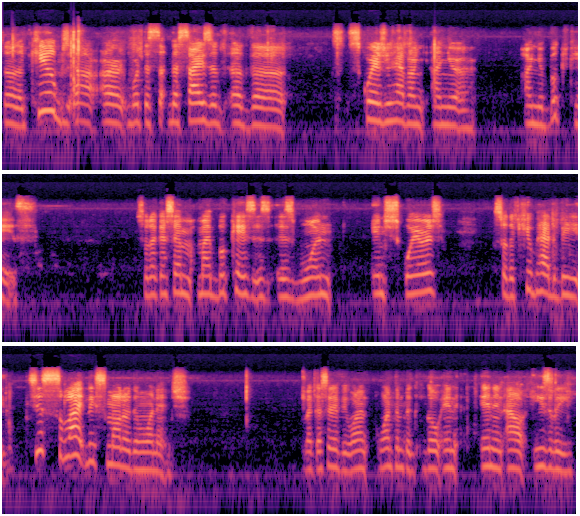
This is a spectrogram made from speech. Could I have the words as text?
So the cubes are, are what the the size of, of the squares you have on on your on your bookcase. So like I said, my bookcase is is one inch squares, so the cube had to be just slightly smaller than one inch. Like I said, if you want want them to go in in and out easily,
